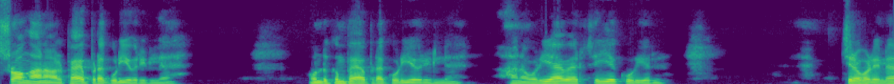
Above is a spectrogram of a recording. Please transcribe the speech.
ஸ்ட்ராங்கான ஆள் பயப்படக்கூடியவர் இல்லை. ஒன்றுக்கும் பயப்படக்கூடியவர் இல்லை. ஆனபடியே அவர் செய்யக்கூடியவர் சில வழியில்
